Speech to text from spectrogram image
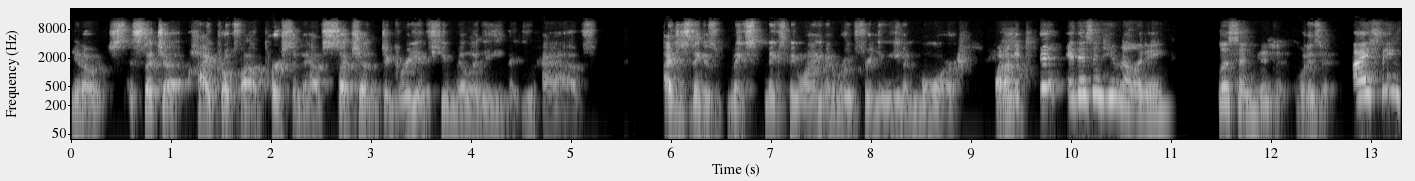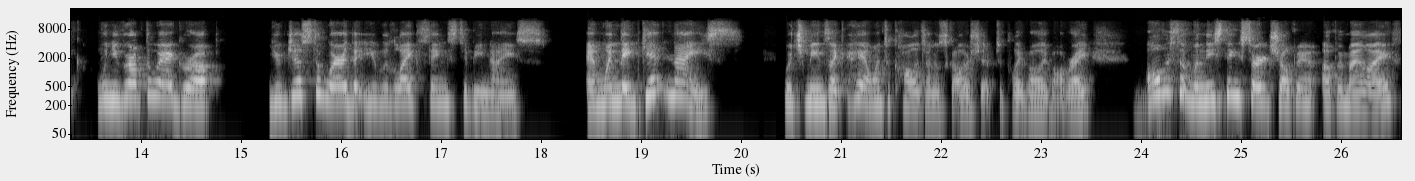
you know such a high profile person to have such a degree of humility that you have I just think it makes makes me want to even root for you even more. But I'm. It, it isn't humility. Listen. What is it? What is it? I think when you grow up the way I grew up, you're just aware that you would like things to be nice, and when they get nice, which means like, hey, I went to college on a scholarship to play volleyball, right? Mm-hmm. All of a sudden, when these things started showing up in my life,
